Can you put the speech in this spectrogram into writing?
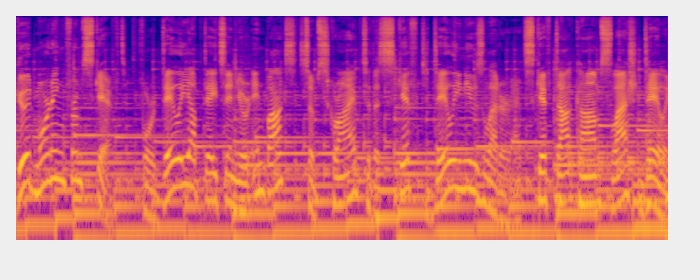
Good morning from Skift. For daily updates in your inbox, subscribe to the Skift Daily newsletter at skift.com/daily.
